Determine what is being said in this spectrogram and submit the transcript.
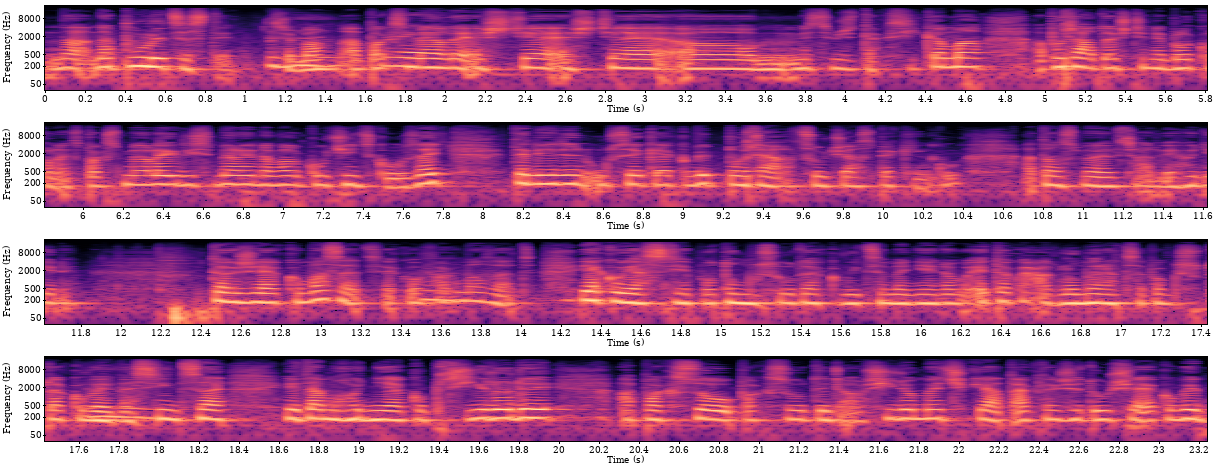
na, na půli cesty třeba. A pak jsme Jo. jeli ještě, ještě uh, myslím, že taxíkama a pořád to ještě nebyl konec. Pak jsme jeli, když jsme jeli na velkou čínskou zeď, ten jeden úsek je jakoby pořád součást Pekingu a tam jsme jeli třeba dvě hodiny. Takže jako mazec, jako fakt mazec. Jako jasně, potom jsou to jako víceméně jenom, je to taková aglomerace, pak jsou takové vesnice, je tam hodně jako přírody a pak jsou, pak jsou ty další domečky a tak, takže to už je jakoby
